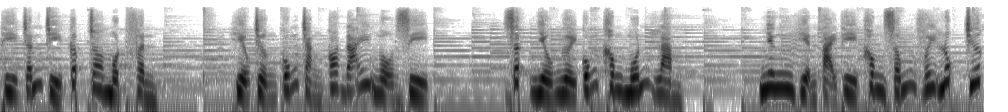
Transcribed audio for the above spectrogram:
Thị trấn chỉ cấp cho một phần. Hiệu trưởng cũng chẳng có đãi ngộ gì. Rất nhiều người cũng không muốn làm. Nhưng hiện tại thì không giống với lúc trước.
